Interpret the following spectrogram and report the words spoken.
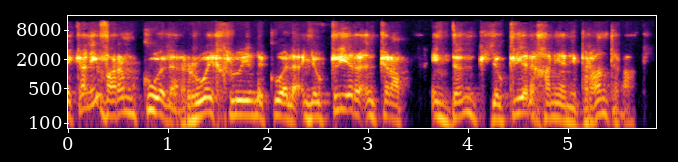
jy kan nie warm kole, rooi gloeiende kole in jou klere inkrap en dink jou klere gaan nie aan die brand raak nie.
